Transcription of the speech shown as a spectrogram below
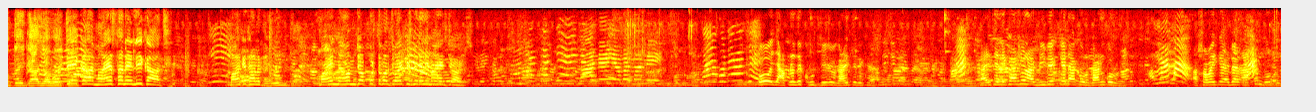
ওতেই কাজ হবে ওতেই কাজ মায়ের স্থানে এলি কাজ। মাকে তাহলে মায়ের নাম জপ করতে বল জয় কৃষ্ণ কালী মায়ের জয়। ও এই যে আপনাদের খুঁজছে যে গাড়িতে রেখে আসুন। গাড়িতে রেখে আসুন আর বিবেককে ডাকুন গান করুন। আর সবাইকে এবার আসুন বসুন।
